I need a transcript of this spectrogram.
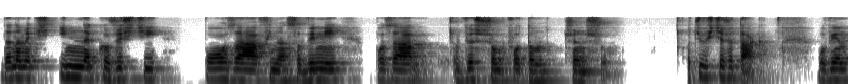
da nam jakieś inne korzyści poza finansowymi, poza wyższą kwotą czynszu? Oczywiście, że tak, bowiem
